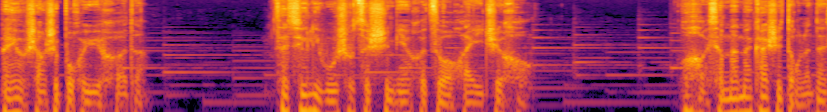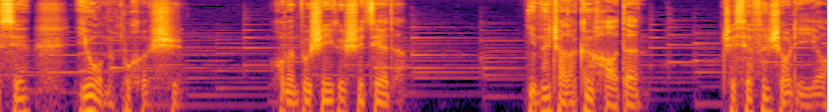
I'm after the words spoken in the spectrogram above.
没有伤是不会愈合的。在经历无数次失眠和自我怀疑之后，我好像慢慢开始懂了那些以我们不合适，我们不是一个世界的。你能找到更好的，这些分手理由，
